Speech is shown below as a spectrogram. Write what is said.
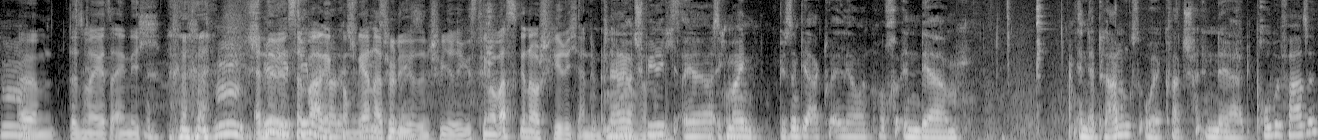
Hm. Ähm, da sind wir jetzt eigentlich hm, Ende Dezember angekommen. Ja, natürlich ist es ein schwieriges Thema. Was ist genau schwierig an dem Thema? Naja, schwierig, äh, ich meine, wir sind ja aktuell ja noch in der, in der Planungs-, oder Quatsch, in der Probephase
